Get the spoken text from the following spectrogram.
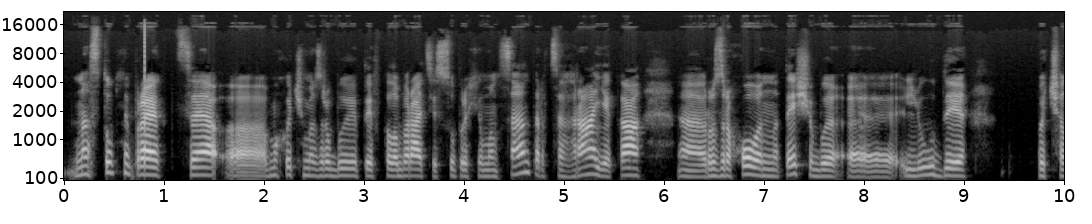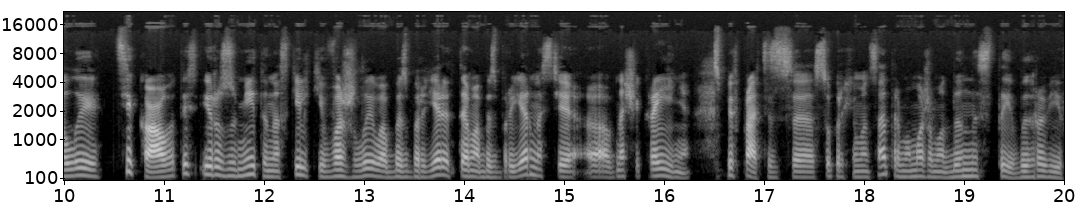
Наступний проект це е, ми хочемо зробити в колаборації з Superhuman Center. Це гра, яка е, розрахована на те, щоб е, люди почали цікавитись і розуміти, наскільки важлива безбар'єр... тема безбар'єрності е, в нашій країні. В співпраці з е, Superhuman Center ми можемо донести в ігровій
